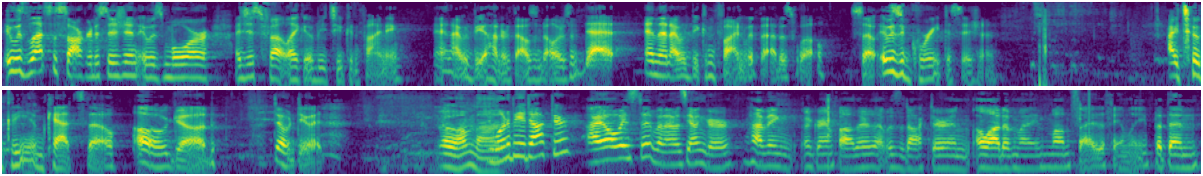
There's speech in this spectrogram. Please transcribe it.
it was less a soccer decision. It was more, I just felt like it would be too confining. And I would be $100,000 in debt. And then I would be confined with that as well. So it was a great decision. I took the MCATs though. Oh God. Don't do it. Oh, I'm not. You want to be a doctor? I always did when I was younger, having a grandfather that was a doctor and a lot of my mom's side of the family. But then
